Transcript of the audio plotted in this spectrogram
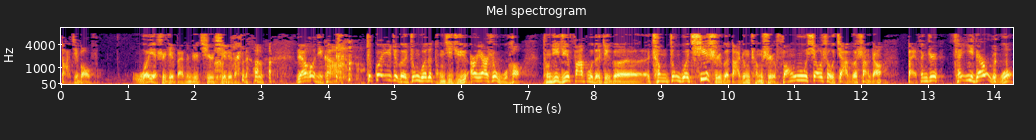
打击报复。我也是这百分之七十七里边的。然后你看啊，这关于这个中国的统计局二月二十五号统计局发布的这个称，中国七十个大中城市房屋销售价格上涨百分之才一点五，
